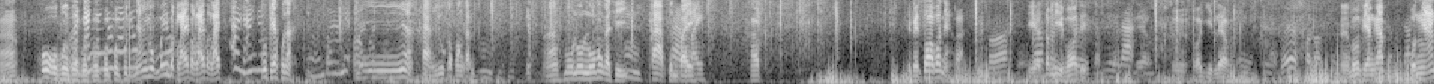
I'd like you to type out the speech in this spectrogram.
อ่าโอ้ปุ่นปุ่นปุ่นปุ่นปุ่นปุ่นยังอยู่ไม่บักหลายบักหลายบักหลายอ้าวยังอยู่มือเปียกปุ่นอะเออตอนนี้ออกเนี่ยข้างอยู่กับห้องกันอืมอ่ามูโลโลมันก็สิอืมภาพขึ้นไป จะไปต่อป่ะเนี่ยป่ะบ่เดี๋ยวซ้ำนี่พอสิเซ้ำนี่ละเออพอกินแล้วเออเด้อขอรอเออเบิ่งเปียงครับ ผลงาน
